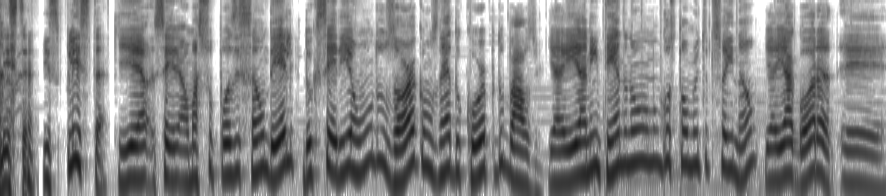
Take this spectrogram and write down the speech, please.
Lista. explícita, que é, seria uma suposição dele do que seria um dos órgãos, né, do corpo do Bowser. E aí a Nintendo não, não gostou muito disso aí, não. E aí agora, é,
